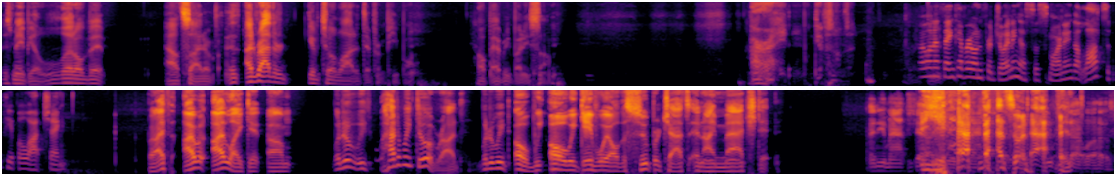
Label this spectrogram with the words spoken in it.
was maybe a little bit outside of. I'd rather give to a lot of different people, help everybody some. All right, give something. I want to thank everyone for joining us this morning. Got lots of people watching. But I th- I, w- I like it. Um, what did we? How did we do it, Rod? What did we? Oh, we oh we gave away all the super chats and I matched it. And you matched Yeah, matched that's it. what happened. That was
